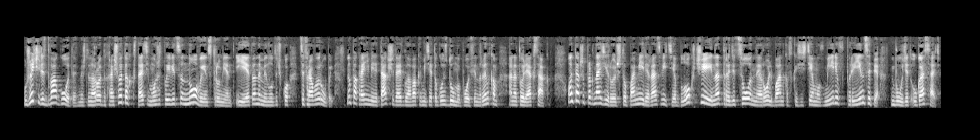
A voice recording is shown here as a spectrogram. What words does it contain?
Уже через два года в международных расчетах, кстати, может появиться новый инструмент, и это на минуточку цифровой рубль. Ну, по крайней мере, так считает глава Комитета Госдумы по финрынкам Анатолий Аксаков. Он также прогнозирует, что по мере развития блокчейна традиционная роль банков банковской системы в мире в принципе будет угасать.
